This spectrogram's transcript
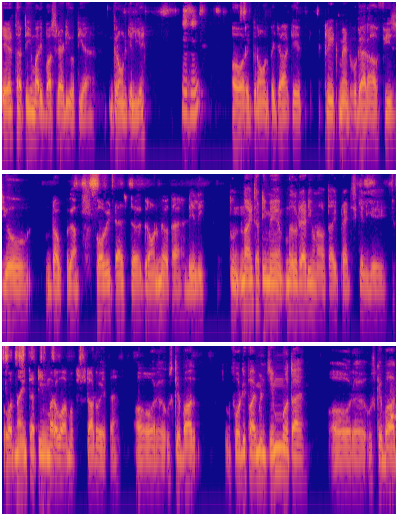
एट थर्टी हमारी बस रेडी होती है ग्राउंड के लिए। और ग्राउंड पे जाके ट्रीटमेंट वगैरह फिजियो कोविड टेस्ट ग्राउंड में होता है डेली तो नाइन थर्टी में मतलब रेडी होना होता है प्रैक्टिस के लिए और नाइन थर्टी हमारा वार्म अप स्टार्ट हो जाता है। और उसके बाद फोर्टी फाइव मिनट जिम होता है और उसके बाद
